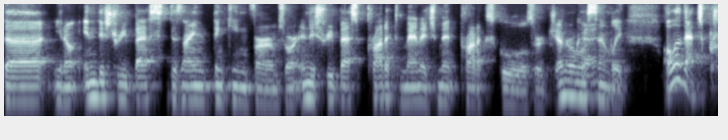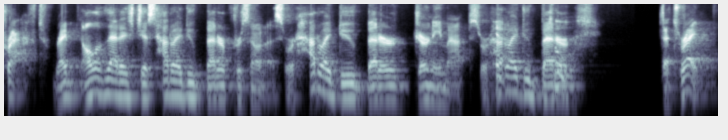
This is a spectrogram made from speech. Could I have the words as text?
the you know industry best design thinking firms or industry best product management product schools or general Okay. assembly all of that's craft right all of that is just how do i do better personas or how do i do better journey maps or how Yeah. do i do better that's right.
